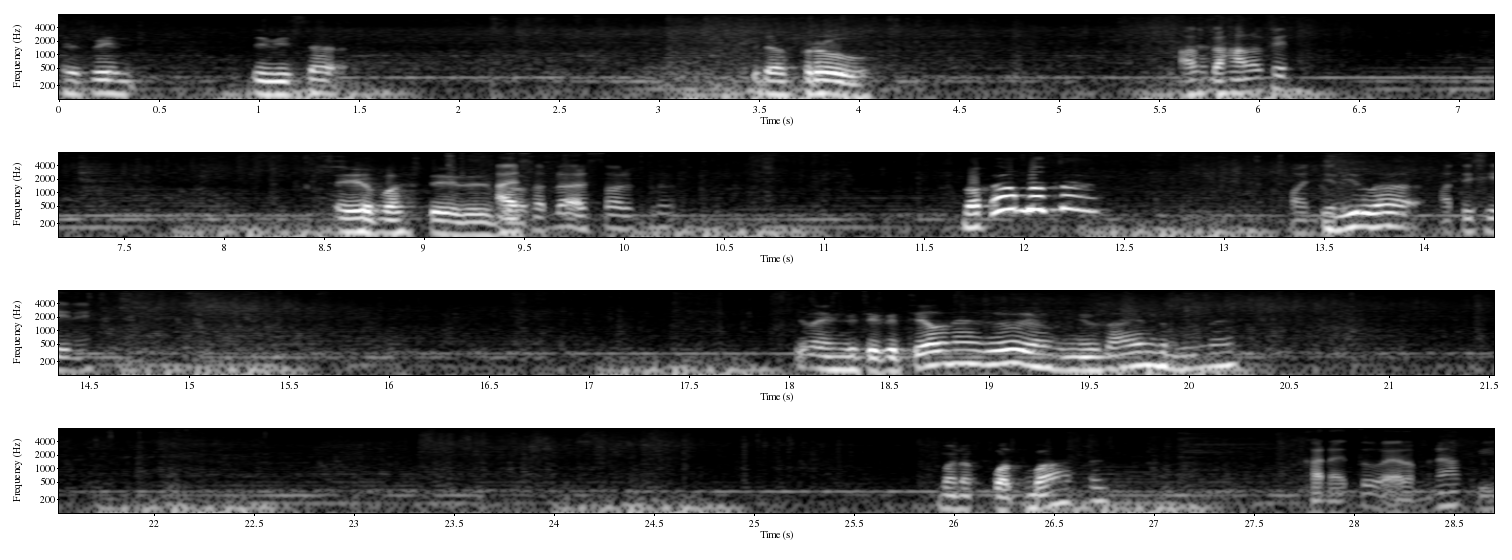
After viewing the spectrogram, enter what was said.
Kevin, dia bisa sudah pro. Aku udah halo Vin. Iya pasti. Ayo ayo start dulu. Belakang, belakang. Anjir, Gila, mati sini. gila yang kecil-kecilnya tuh yang nyusahin sebenarnya. Mana kuat banget kan? Karena itu elemen api.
